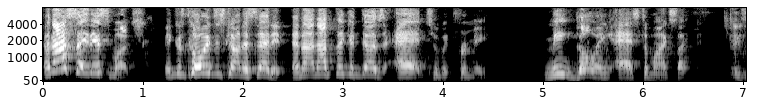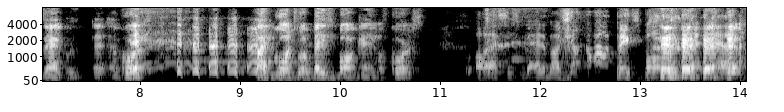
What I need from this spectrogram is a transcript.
And I say this much because Coley just kind of said it, and I, and I think it does add to it for me. Me going adds to my excitement. exactly. Uh, Of course. like going to a baseball game, of course. Oh, that's just bad about baseball. like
